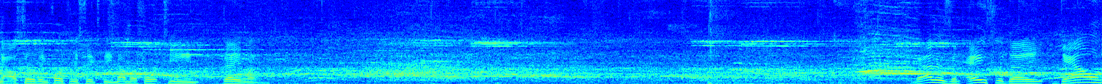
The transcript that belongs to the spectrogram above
Now serving for 360, number 14, Dalen. That is an ace for Day. Down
